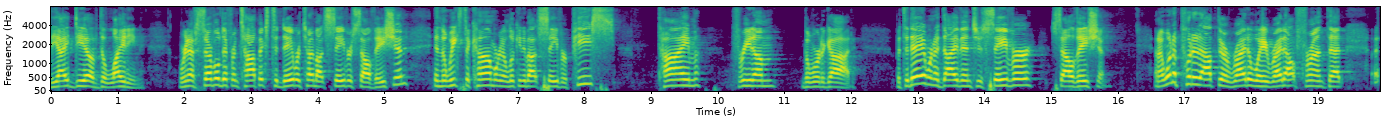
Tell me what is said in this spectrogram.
the idea of delighting. We're going to have several different topics. Today we're talking about savor salvation. In the weeks to come, we're going to be looking about savor peace, time, freedom, the Word of God. But today we're going to dive into savor salvation. And I want to put it out there right away, right out front, that uh,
